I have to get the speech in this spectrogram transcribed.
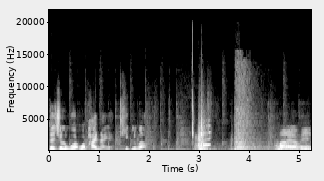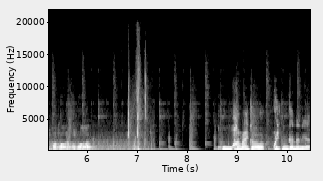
แต่จะรู้ว่าว่าภายในอะคลิกหรือเปล่า มาไงครับพี่ ขอโทษ ขอโทษ หูข้างในก็คลิกเหมือนกันนะเนี่ย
